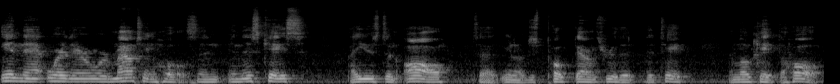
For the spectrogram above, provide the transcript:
in that where there were mounting holes, and in this case, I used an awl to you know just poke down through the, the tape and locate the hole.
